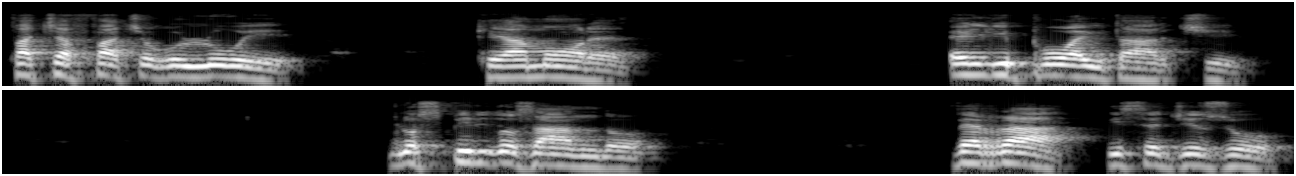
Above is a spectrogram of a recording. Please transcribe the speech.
faccia a faccia con lui che è amore. Egli può aiutarci. Lo Spirito Santo verrà, disse Gesù,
